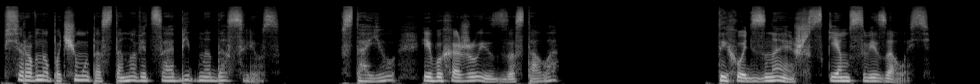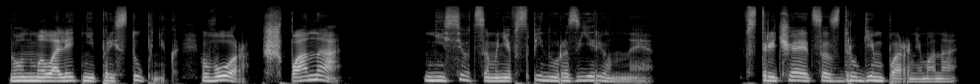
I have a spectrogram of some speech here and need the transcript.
все равно почему-то становится обидно до слез. Встаю и выхожу из-за стола, ты хоть знаешь, с кем связалась? Он малолетний преступник, вор, шпана. Несется мне в спину разъяренная. Встречается с другим парнем она.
